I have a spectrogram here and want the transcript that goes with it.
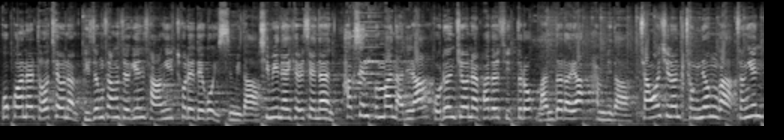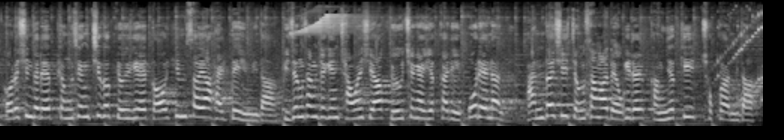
곳간을 더 채우는 비정상적인 상황이 초래되고 있습니다. 시민의 혈세는 학생뿐만 아니라 고른 지원을 받을 수 있도록 만들어야 합니다. 창원시는 청년과 성인 어르신들의 평생 직업 교육에 더 힘써야 할 때입니다. 비정상적인 창원시와 교육청의 역할이 올해는 반드시 정상화되기를 강력히 촉구합니다.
